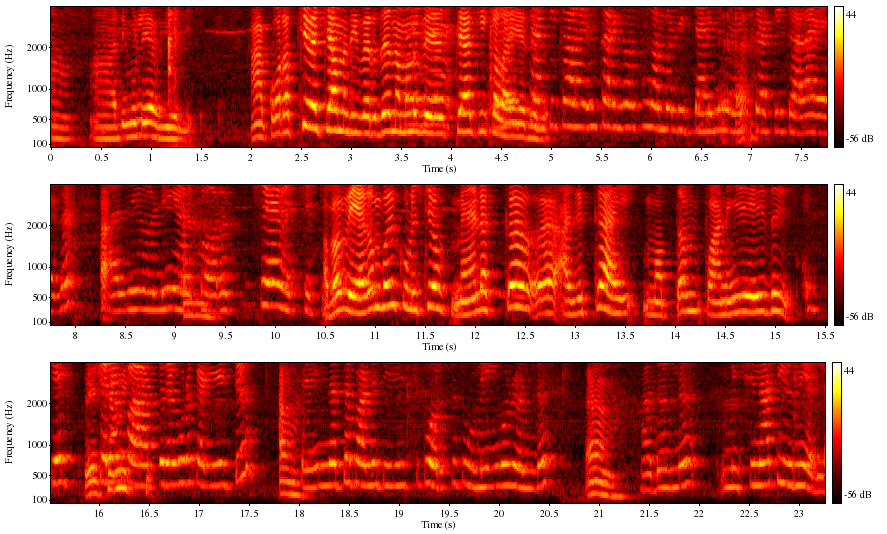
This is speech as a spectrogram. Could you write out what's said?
ആ അടിപൊളി അവിയൽ ആ കുറച്ച് വെച്ചാൽ മതി വെറുതെ നമ്മൾ വേസ്റ്റ് ആക്കി കളയരുത്. അപ്പൊ വേഗം പോയി കുളിച്ചോ. മേലൊക്കെ അഴുക്കായി. മൊത്തം പണി ചെയ്ത് വിഷമിച്ചു. ഇന്നത്തെ പണി തിരിച്ച് കുറച്ച് തുണിയും കൂടെ ഉണ്ട്. അതൊന്ന് ഇരുന്നല്ല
